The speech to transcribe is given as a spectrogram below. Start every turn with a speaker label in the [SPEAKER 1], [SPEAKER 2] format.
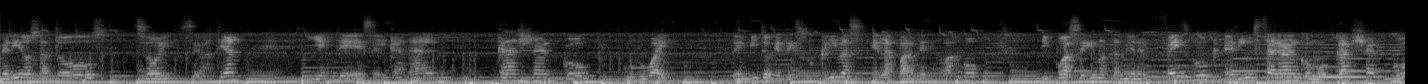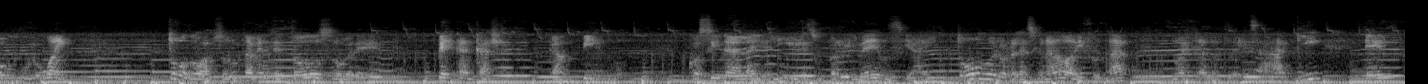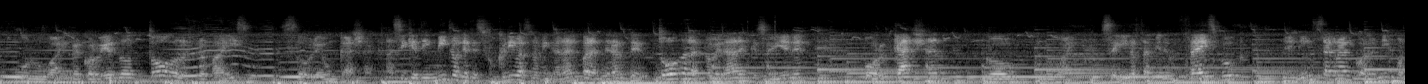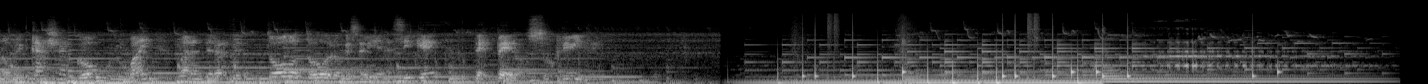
[SPEAKER 1] bienvenidos a todos, soy Sebastián y este es el canal Kayak Go Uruguay. Te invito a que te suscribas en la parte de abajo y puedas seguirnos también en Facebook, en Instagram como Kayak Go Uruguay. Todo, absolutamente todo sobre pesca en kayak, campismo, cocina al aire libre, supervivencia y todo lo relacionado a disfrutar nuestra naturaleza aquí en Uruguay, recorriendo todo nuestro país sobre un kayak. Así que te invito a que te suscribas a mi canal para enterarte de todas las novedades que se vienen por Kayak Go Uruguay. Seguinos también en Facebook, en Instagram con el mismo nombre, Kayak Go Uruguay, para enterarte de todo, todo lo que se viene. Así que te espero, suscríbete.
